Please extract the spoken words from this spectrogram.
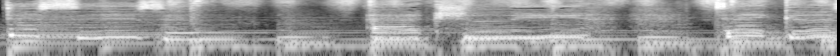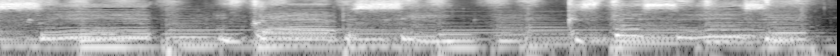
This is it, actually. Take a sip and grab a seat, cause this is it.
